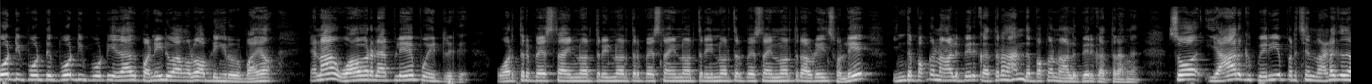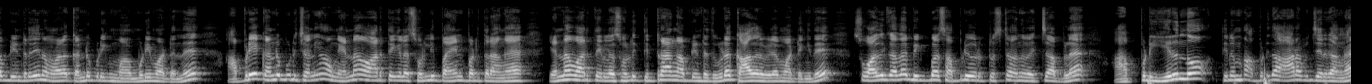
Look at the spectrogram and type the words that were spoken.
போட்டி போட்டு போட்டி போட்டு ஏதாவது பண்ணிவிடுவாங்களோ அப்படிங்கிற ஒரு பயம். ஏன்னா ஓவர்லேப்லேயே போயிட்டுருக்கு. ஒருத்தர் பேசினா இன்னொருத்தர் இன்னொருத்தர் பேசினா இன்னொருத்தர் இன்னொருத்தர் பேசினா இன்னொருத்தர் அப்படின்னு சொல்லி இந்த பக்கம் நாலு பேர் கத்துறாங்க அந்த பக்கம் நாலு பேர் கத்துறாங்க. ஸோ யாருக்கு பெரிய பிரச்சனை நடக்குது அப்படின்றதே நம்மளால் கண்டுபிடிக்க முடிய மாட்டேங்குது. அப்படியே கண்டுபிடிச்சாலையும் அவங்க என்ன வார்த்தைகளை சொல்லி பயன்படுத்துகிறாங்க என்ன வார்த்தைகளை சொல்லி திட்டுறாங்க அப்படின்றது கூட காதல் விட மாட்டேங்குது. ஸோ அதுக்காக தான் பிக் பாஸ் அப்படி ஒரு ட்விஸ்ட்டை வந்து வச்சாப்புல. அப்படி இருந்தும் திரும்ப அப்படி தான் ஆரம்பிச்சிருக்காங்க.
